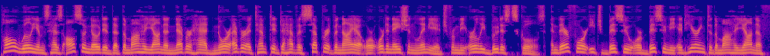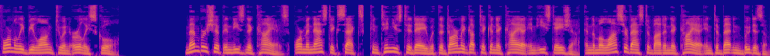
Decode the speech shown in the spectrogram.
Paul Williams has also noted that the Mahayana never had nor ever attempted to have a separate Vinaya or ordination lineage from the early Buddhist schools, and therefore each bhikkhu or bhikkhuni adhering to the Mahayana formally belonged to an early school. Membership in these Nikayas, or monastic sects, continues today with the Dharmaguptaka Nikaya in East Asia, and the Mulasarvastivada Nikaya in Tibetan Buddhism.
